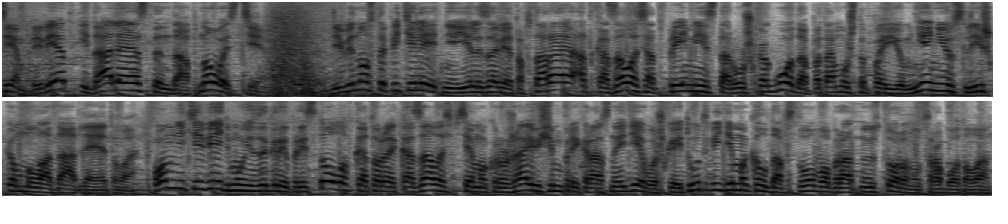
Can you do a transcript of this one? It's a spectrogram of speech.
Всем привет и далее стендап новости. 95-летняя Елизавета II отказалась от премии «Старушка года», потому что, по ее мнению, слишком молода для этого. Помните ведьму из «Игры престолов», которая казалась всем окружающим прекрасной девушкой? Тут, видимо, колдовство в обратную сторону сработало.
